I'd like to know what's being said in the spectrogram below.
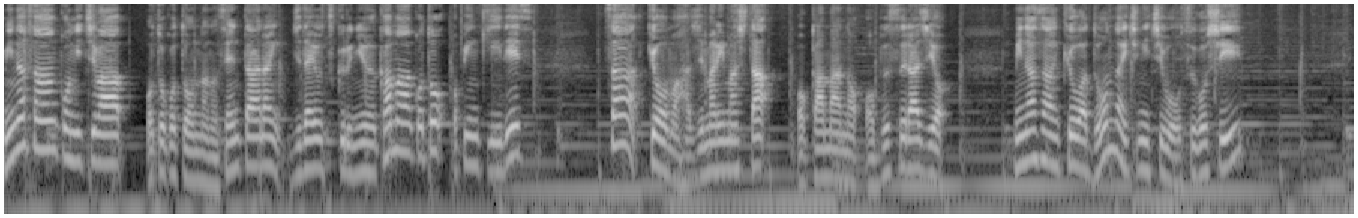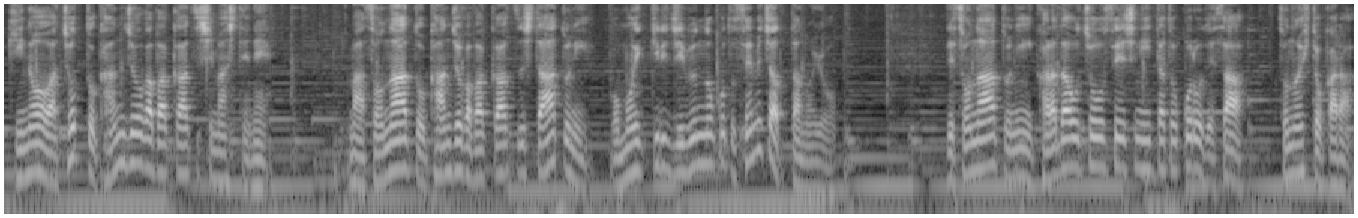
皆さん、こんにちは。男と女のセンターライン、時代を作るニューカマーこと、おピンキーです。さあ、今日も始まりました。おかまのオブスラジオ。皆さん、今日はどんな一日をお過ごし？昨日はちょっと感情が爆発しましてね。まあ、その後、感情が爆発した後に、思いっきり自分のこと責めちゃったのよ。で、その後に体を調整しに行ったところでさ、その人から、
